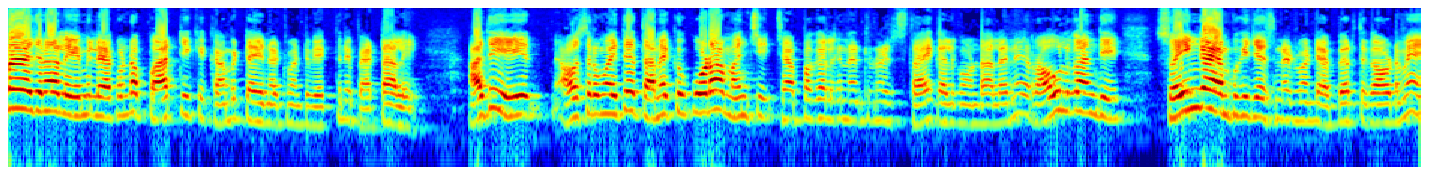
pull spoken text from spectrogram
ప్రయోజనాలు ఏమీ లేకుండా పార్టీకి కమిట్ అయినటువంటి వ్యక్తిని పెట్టాలి. అది అవసరమైతే తనకు కూడా మంచి చెప్పగలిగినటువంటి స్థాయి కలిగి ఉండాలని రాహుల్ గాంధీ స్వయంగా ఎంపిక చేసినటువంటి అభ్యర్థి కావడమే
